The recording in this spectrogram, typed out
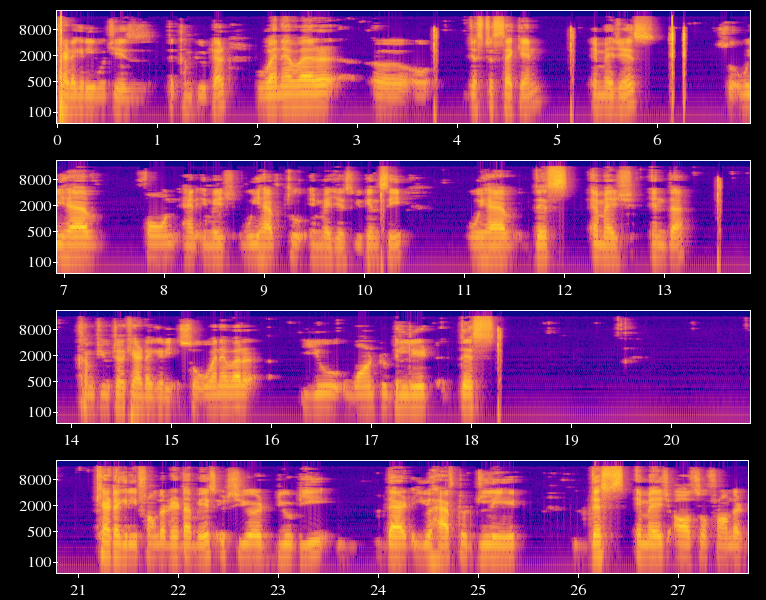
category which is the computer. Whenever uh, oh, just a second images. So we have phone and image we have two images. You can see we have this image in the computer category. So whenever you want to delete this category from the database it's your duty that you have to delete this image also from the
